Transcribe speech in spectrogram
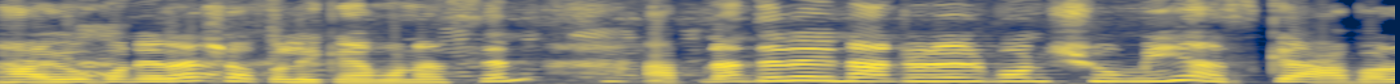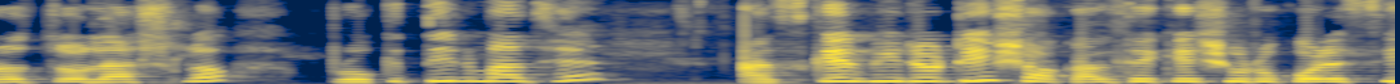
ভাই ও বোনেরা, সকলে কেমন আছেন? আপনাদের এই নাটোরের বোন সুমি আজকে আবারও চলে আসলো প্রকৃতির মাঝে। আজকের ভিডিওটি সকাল থেকে শুরু করেছি,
